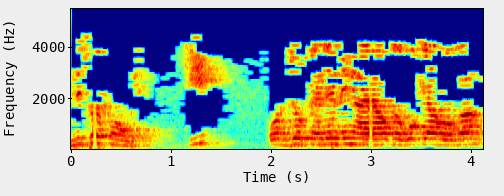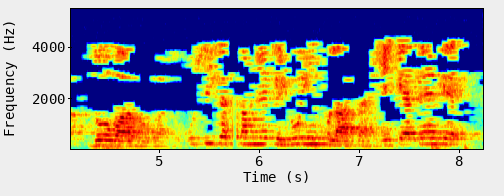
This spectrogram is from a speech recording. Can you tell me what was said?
نصف ہوں گے۔ ٹھیک؟ اور جو پہلے نہیں آیا ہوگا، وہ کیا ہوگا؟ دو بار ہوگا۔ تو اسی کا سمجھے کہ یوں ہی خلاصہ ہے۔ یہ کہتے ہیں کہ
